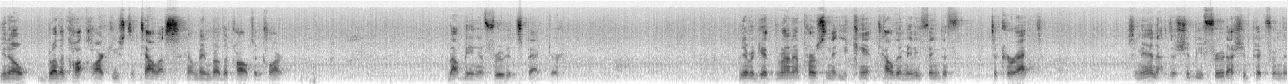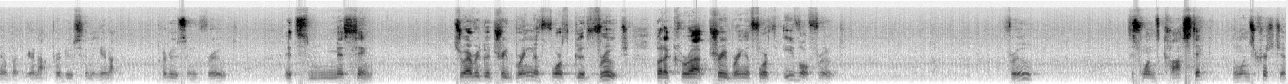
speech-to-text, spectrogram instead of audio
You know, Brother Clark used to tell us, I mean, Brother Carlton Clark, about being a fruit inspector. You ever get around that person that you can't tell them anything to, to correct? Say, man, there should be fruit I should pick from there, but you're not producing it. You're not producing fruit. It's missing. So every good tree bringeth forth good fruit, but a corrupt tree bringeth forth evil fruit. Fruit. This one's caustic and one's Christian.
